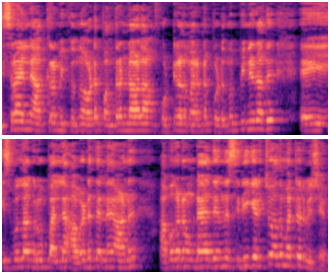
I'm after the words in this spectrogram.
ഇസ്രായേലിനെ ആക്രമിക്കുന്നു അവിടെ പന്ത്രണ്ടാളം കുട്ടികൾ മരണപ്പെടുന്നു. പിന്നീട് അത് ഹിസ്ബുല്ല ഗ്രൂപ്പ് അല്ല അവിടെ തന്നെയാണ് അപകടം ഉണ്ടായത് എന്ന് സ്ഥിരീകരിച്ചു. അത് മറ്റൊരു വിഷയം.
